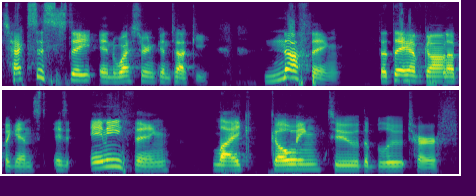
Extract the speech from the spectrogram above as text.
Texas State and Western Kentucky. Nothing that they have gone up against is anything like going to the blue turf.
